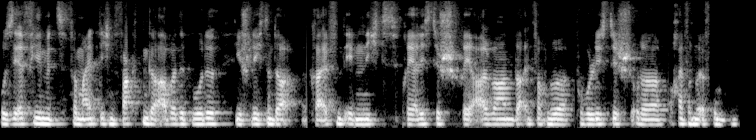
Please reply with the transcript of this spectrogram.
wo sehr viel mit vermeintlichen Fakten gearbeitet wurde, die schlicht und ergreifend eben nicht realistisch real waren oder einfach nur populistisch oder auch einfach nur erfunden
